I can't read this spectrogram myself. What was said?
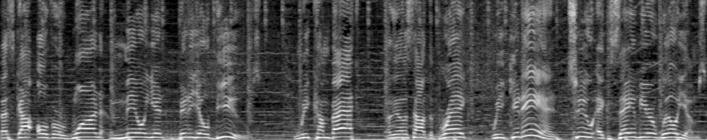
that's got over 1 million video views. When we come back on the other side of the break, we get in to Xavier Williams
